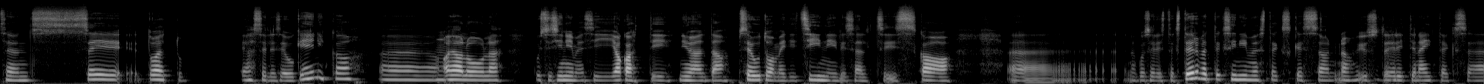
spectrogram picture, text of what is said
see on, see toetub jah, sellise eugeenika äh, mm. ajaloole, kus siis inimesi jagati nii-öelda pseudomeditsiiniliselt siis ka äh, nagu sellisteks terveteks inimesteks, kes on noh, just eriti näiteks äh,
